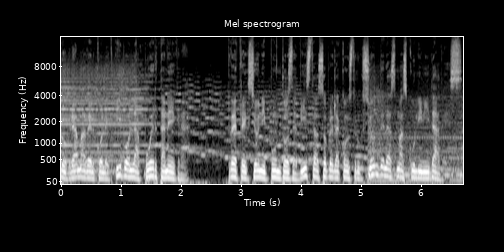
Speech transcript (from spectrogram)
programa del colectivo La Puerta Negra. Reflexión y puntos de vista sobre la construcción de las masculinidades.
